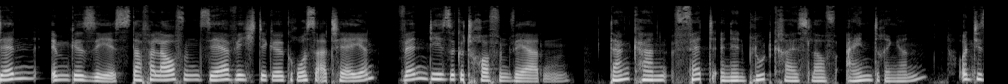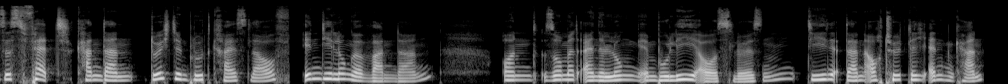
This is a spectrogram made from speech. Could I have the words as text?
Denn im Gesäß, da verlaufen sehr wichtige große Arterien. Wenn diese getroffen werden, dann kann Fett in den Blutkreislauf eindringen und dieses Fett kann dann durch den Blutkreislauf in die Lunge wandern und somit eine Lungenembolie auslösen, die dann auch tödlich enden kann.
